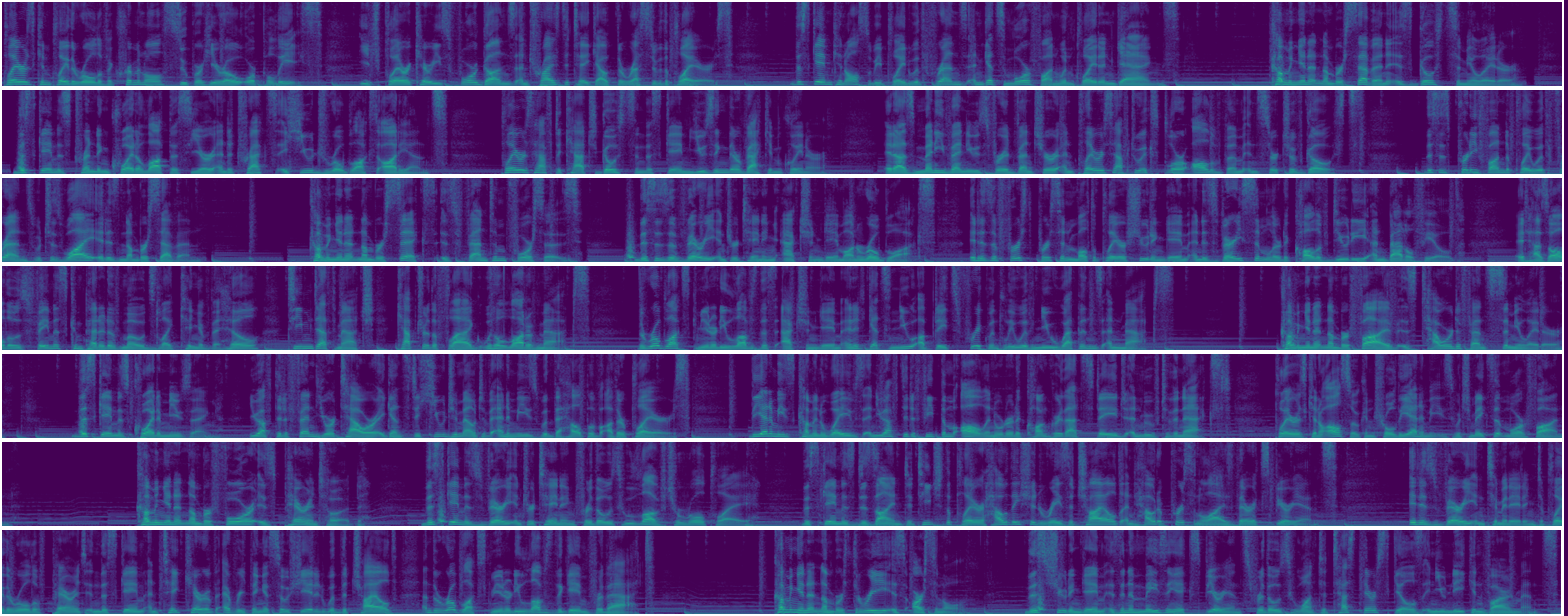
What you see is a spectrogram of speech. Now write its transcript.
Players can play the role of a criminal, superhero, or police. Each player carries four guns and tries to take out the rest of the players. This game can also be played with friends and gets more fun when played in gangs. Coming in at number 7 is Ghost Simulator. This game is trending quite a lot this year and attracts a huge Roblox audience. Players have to catch ghosts in this game using their vacuum cleaner. It has many venues for adventure and players have to explore all of them in search of ghosts. This is pretty fun to play with friends, which is why it is number 7. Coming in at number 6 is Phantom Forces. This is a very entertaining action game on Roblox. It is a first-person multiplayer shooting game and is very similar to Call of Duty and Battlefield. It has all those famous competitive modes like King of the Hill, Team Deathmatch, Capture the Flag with a lot of maps. The Roblox community loves this action game and it gets new updates frequently with new weapons and maps. Coming in at number 5 is Tower Defense Simulator. This game is quite amusing. You have to defend your tower against a huge amount of enemies with the help of other players. The enemies come in waves and you have to defeat them all in order to conquer that stage and move to the next. Players can also control the enemies, which makes it more fun. Coming in at number 4 is Parenthood. This game is very entertaining for those who love to roleplay. This game is designed to teach the player how they should raise a child and how to personalize their experience. It is very intimidating to play the role of parent in this game and take care of everything associated with the child, and the Roblox community loves the game for that. Coming in at number 3 is Arsenal. This shooting game is an amazing experience for those who want to test their skills in unique environments.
